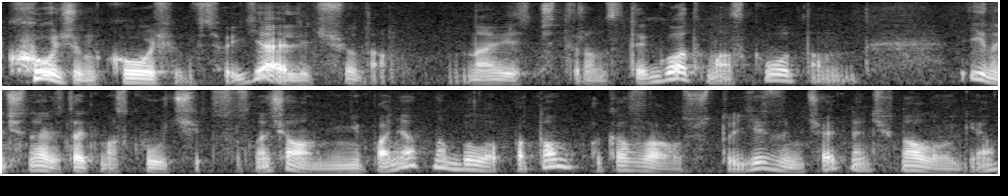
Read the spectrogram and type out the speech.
Коучинг, коучинг, все, я лечу там на весь 14 год в Москву там, и начинаю летать в Москву учиться. Сначала непонятно было, потом оказалось, что есть замечательная технология,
